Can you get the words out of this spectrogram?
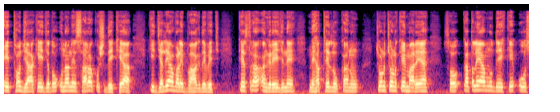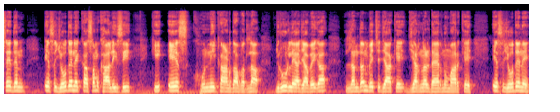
ਇੱਥੋਂ ਜਾ ਕੇ ਜਦੋਂ ਉਹਨਾਂ ਨੇ ਸਾਰਾ ਕੁਝ ਦੇਖਿਆ ਕਿ ਜਲਿਆਂਵਾਲੇ ਬਾਗ ਦੇ ਵਿੱਚ ਕਿਸ ਤਰ੍ਹਾਂ ਅੰਗਰੇਜ਼ ਨੇ ਨਿਹੱਥੇ ਲੋਕਾਂ ਨੂੰ ਚੁਣ ਚੁਣ ਕੇ ਮਾਰਿਆ, ਸੋ ਕਤਲੇਆਮ ਨੂੰ ਦੇਖ ਕੇ ਉਸੇ ਦਿਨ ਇਸ ਯੋਧੇ ਨੇ ਕਸਮ ਖਾ ਲਈ ਸੀ ਕਿ ਇਸ ਖੂਨੀ ਕਾਂਡ ਦਾ ਬਦਲਾ ਜ਼ਰੂਰ ਲਿਆ ਜਾਵੇਗਾ। ਲੰਡਨ ਵਿੱਚ ਜਾ ਕੇ ਜਰਨਲ ਡਾਇਰ ਨੂੰ ਮਾਰ ਕੇ ਇਸ ਯੋਧੇ ਨੇ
